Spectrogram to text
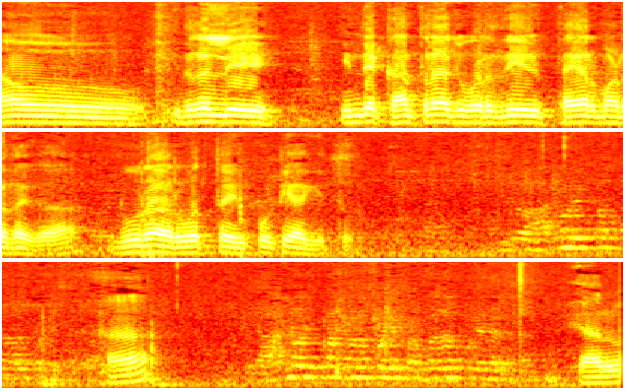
ನಾವು ಇದರಲ್ಲಿ ಹಿಂದೆ ಕಾಂತರಾಜ್ ವರದಿ ತಯಾರು ಮಾಡಿದಾಗ ನೂರ ಅರವತ್ತೈದು ಕೋಟಿ ಆಗಿತ್ತು? ಯಾರು?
